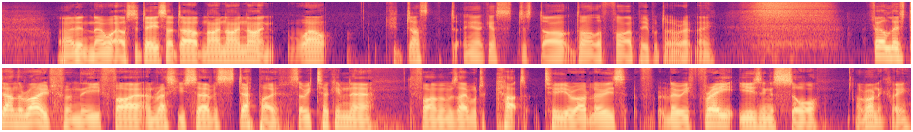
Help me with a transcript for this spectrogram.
I didn't know what else to do, so I dialed 999. Well, you just, yeah, I guess just dial, dial the fire people directly. Phil lives down the road from the fire and rescue service depot, so he took him there. The fireman was able to cut two-year-old Louis Louis free using a saw. Ironically,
